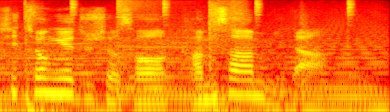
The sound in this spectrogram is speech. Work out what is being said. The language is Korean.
시청해주셔서 감사합니다.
